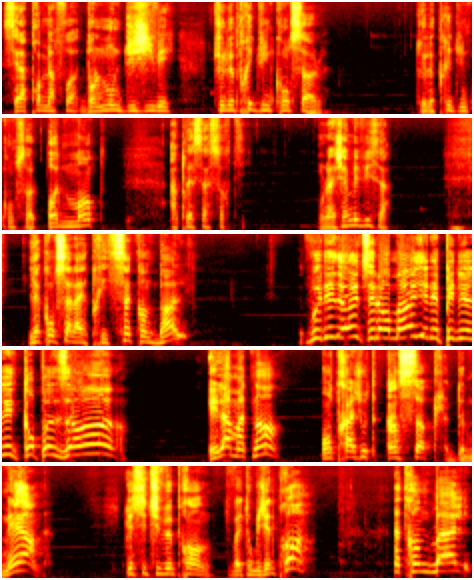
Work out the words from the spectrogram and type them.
c'est la première fois dans le monde du JV que le prix d'une console, que le prix d'une console augmente après sa sortie. On n'a jamais vu ça. La console a pris 50 balles, vous dites, c'est normal, il y a des pénuries de composants. Et là, maintenant, on te rajoute un socle de merde que si tu veux prendre, tu vas être obligé de prendre. À 30 balles.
